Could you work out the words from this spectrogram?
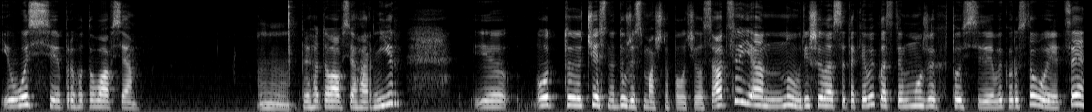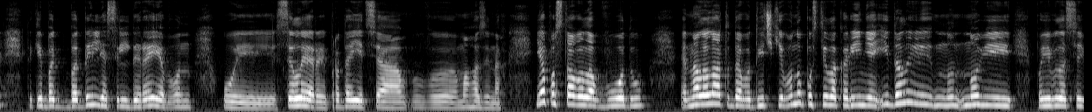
І ось е, приготувався, приготувався гарнір. От, е, чесно, дуже смачно вийшло. А це я ну, вирішила все-таки викласти. Може, хтось е, використовує. Це таке ба- бадилля сельдерея, вон, ой, селери продається в магазинах. Я поставила воду, е, налила туди водички, воно пустило коріння і дали ну, нові, появилося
